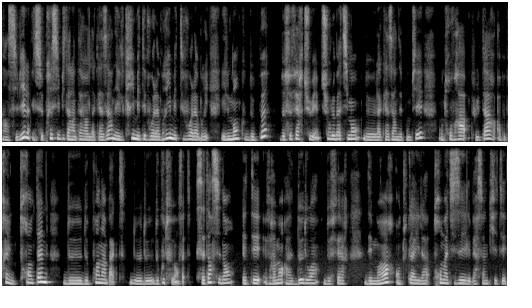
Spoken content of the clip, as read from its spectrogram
un, civil, il se précipite à l'intérieur de la caserne et il crie mettez-vous à l'abri, mettez-vous à l'abri. Il manque de peu de se faire tuer. Sur le bâtiment de la caserne des pompiers, on trouvera plus tard à peu près une trentaine de, points d'impact, de, coups de feu en fait. Cet incident était vraiment à deux doigts de faire des morts. En tout cas, il a traumatisé les personnes qui étaient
